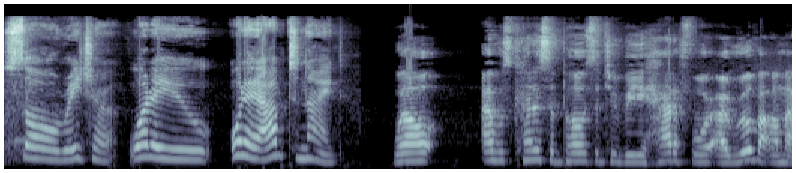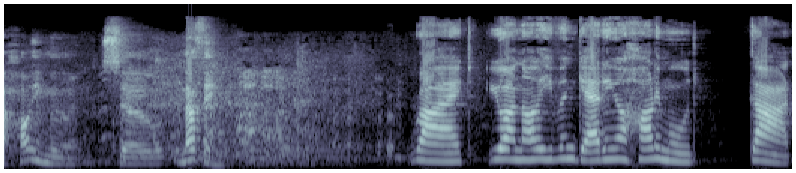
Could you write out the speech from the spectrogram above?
So, Richard, what are you what are you up tonight? Well, I was kind of supposed to be headed for Aruba on my honeymoon, so nothing. Right, you are not even getting a honeymoon. God,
